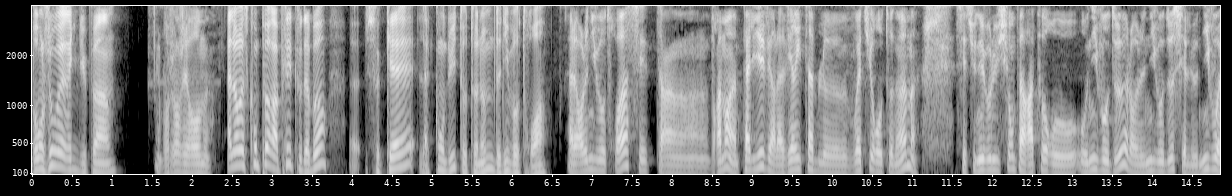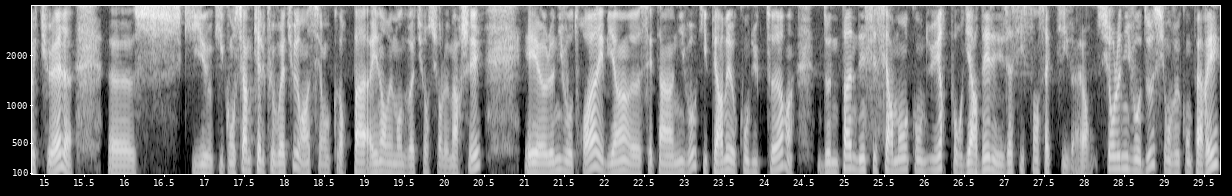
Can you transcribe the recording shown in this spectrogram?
Bonjour Eric Dupin. Bonjour Jérôme. Alors est-ce qu'on peut rappeler tout d'abord euh, ce qu'est la conduite autonome de niveau 3 alors le niveau 3, c'est un, vraiment un palier vers la véritable voiture autonome. C'est une évolution par rapport au, niveau 2. Alors le niveau 2, c'est le niveau actuel euh, qui, qui, concerne quelques voitures. Hein. C'est encore pas énormément de voitures sur le marché. Et euh, le niveau 3, eh bien, euh, c'est un niveau qui permet aux conducteurs de ne pas nécessairement conduire pour garder les assistances actives. Alors sur le niveau 2, si on veut comparer,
